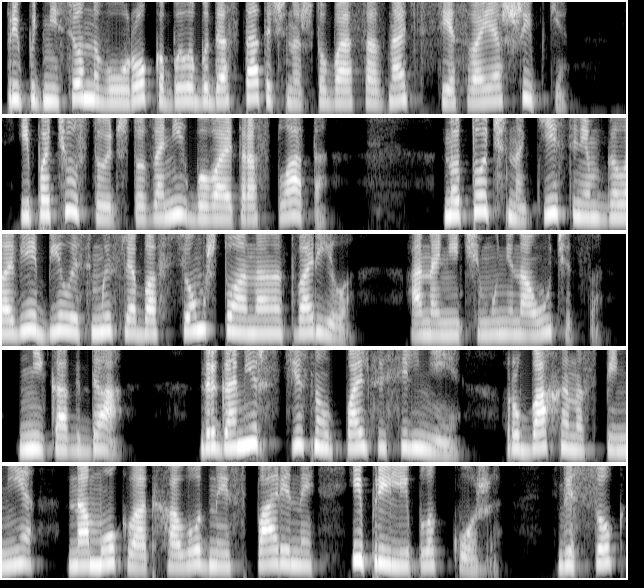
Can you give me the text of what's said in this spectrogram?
преподнесенного урока было бы достаточно, чтобы осознать все свои ошибки и почувствовать, что за них бывает расплата, но точно кистенем в голове билась мысль обо всем, что она натворила. Она ничему не научится. Никогда. Драгомир стиснул пальцы сильнее. Рубаха на спине намокла от холодной испарины и прилипла к коже. Висок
